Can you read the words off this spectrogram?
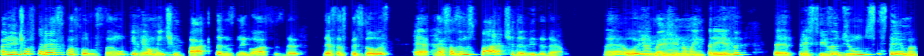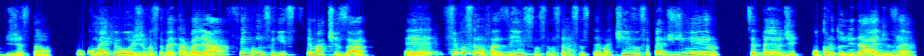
A gente oferece uma solução que realmente impacta nos negócios da, dessas pessoas. É, nós fazemos parte da vida delas. Né? Hoje, imagina, uma empresa é, precisa de um sistema de gestão. Como é que hoje você vai trabalhar sem conseguir sistematizar? É, se você não faz isso, se você não sistematiza, você perde dinheiro, você perde oportunidades, né?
